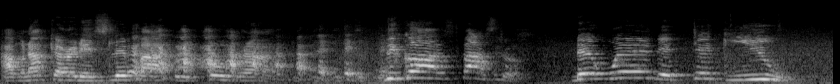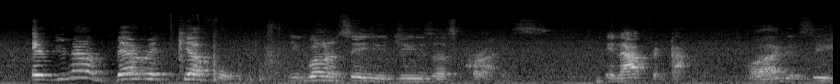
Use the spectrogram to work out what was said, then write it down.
I'm not carrying a slip back to the program. Because, Pastor, the way they take you, if you're not very careful, you're going to say you Jesus Christ in Africa. Well, I can see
